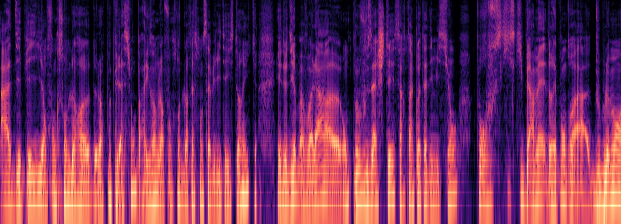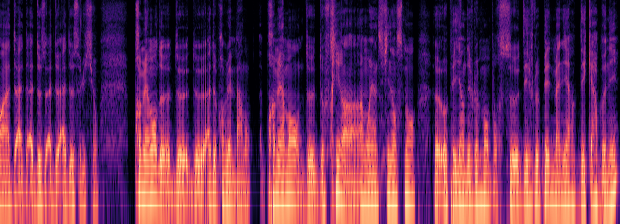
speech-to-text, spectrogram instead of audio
à des pays en fonction de leur de leur population par exemple, en fonction de leur responsabilité historique et de dire bah voilà, on peut vous acheter certains quotas d'émissions pour ce qui, ce qui, permet de répondre à, doublement à, deux, solutions. Premièrement, de, à deux problèmes, pardon. Premièrement, d'offrir un, un, moyen de financement euh, aux pays en développement pour se développer de manière décarbonée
